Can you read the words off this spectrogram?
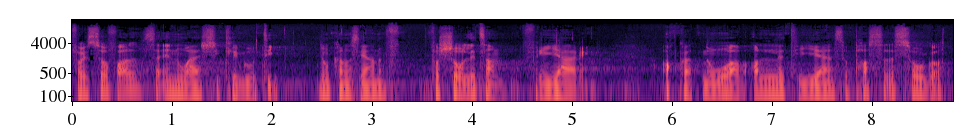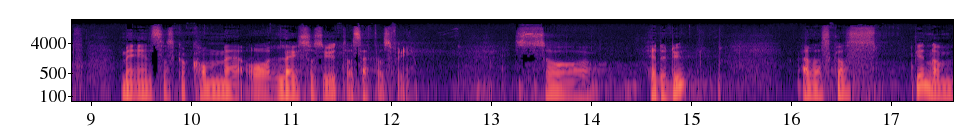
For i så fall så er nå en skikkelig god tid. Nå kan vi gjerne få se litt sånn frigjøring. Akkurat nå, av alle tider, så passer det så godt med en som skal komme og løse oss ut og sette oss fri. Så er det du? Eller skal vi begynne å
